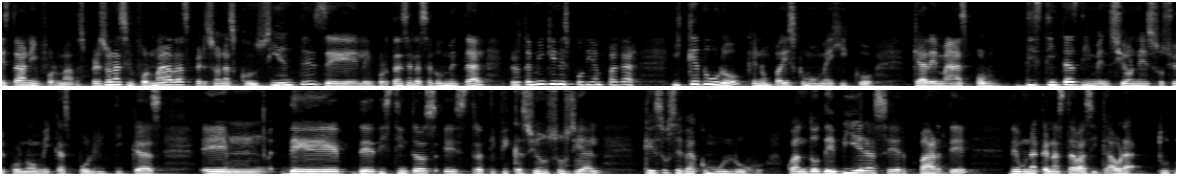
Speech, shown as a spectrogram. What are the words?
estaban informados, personas informadas, personas conscientes de la importancia de la salud mental, pero también quienes podían pagar. Y qué duro que en un país como México, que además por distintas dimensiones socioeconómicas, políticas, em, de, de distinta estratificación social, que eso se vea como un lujo, cuando debiera ser parte de una canasta básica. Ahora, tú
